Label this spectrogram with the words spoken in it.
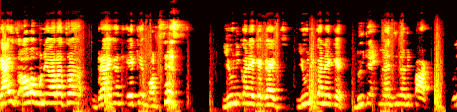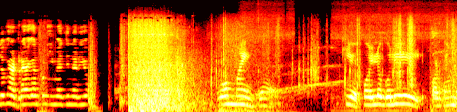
गाइज अब हुनेवाला छ dragon AK versus unicorn AK guys unicorn AK दुइटै इमेजिनरी पार्ट बुझ्यो किन ड्रागन पनि इमेजिनरी हो। ओ माई गड के हो? पहिलो गोली पड्काउनु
